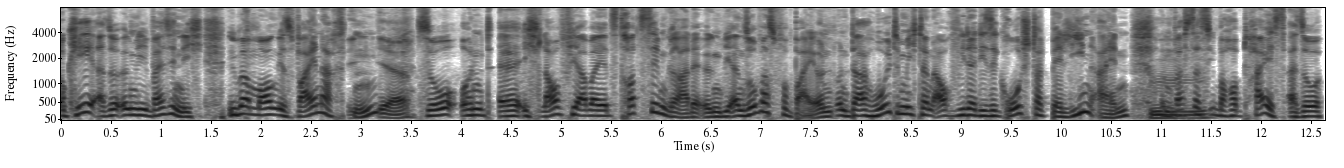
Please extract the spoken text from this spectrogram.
okay, also irgendwie, weiß ich nicht, übermorgen ist Weihnachten. Ja. So, und äh, ich laufe hier aber jetzt trotzdem gerade irgendwie an sowas vorbei. Und, und da holte mich dann auch wieder diese Großstadt Berlin ein und was das überhaupt heißt. Also,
